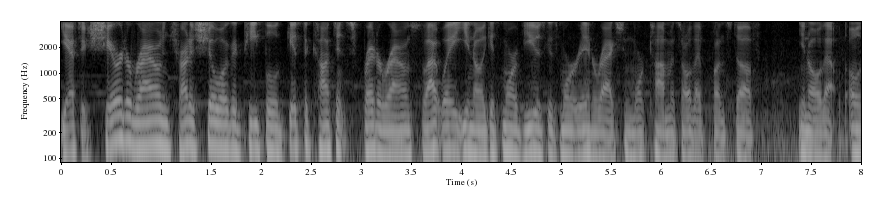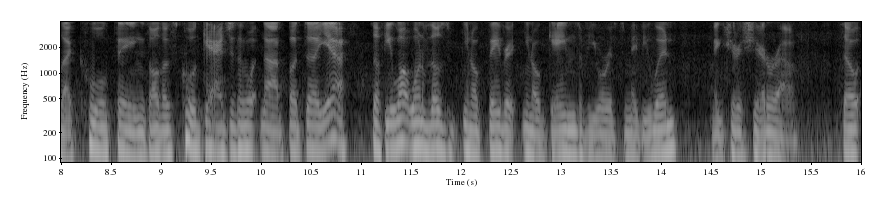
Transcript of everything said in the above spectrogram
you have to share it around, try to show other people, get the content spread around. So that way, you know, it gets more views, gets more interaction, more comments, all that fun stuff you know, that all that cool things, all those cool gadgets and whatnot. But uh, yeah, so if you want one of those, you know, favorite, you know, games of yours to maybe win, make sure to share it around. So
